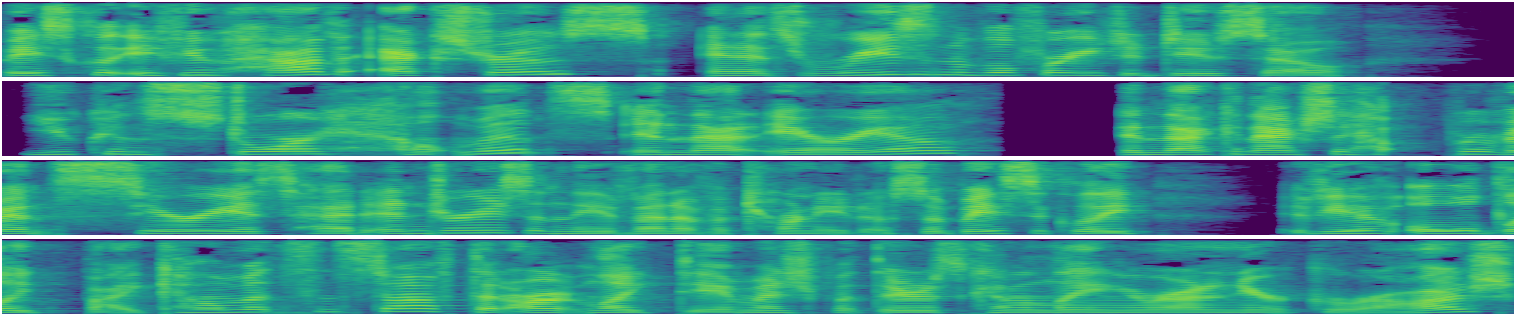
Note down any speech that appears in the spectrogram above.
basically if you have extras and it's reasonable for you to do so, you can store helmets in that area and that can actually help prevent serious head injuries in the event of a tornado. So basically, If you have old like bike helmets and stuff that aren't like damaged, but they're just kind of laying around in your garage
